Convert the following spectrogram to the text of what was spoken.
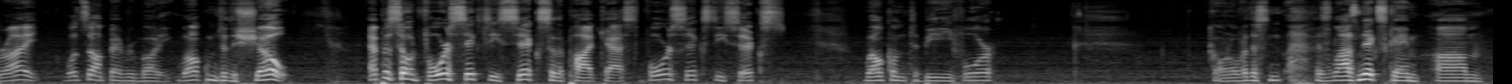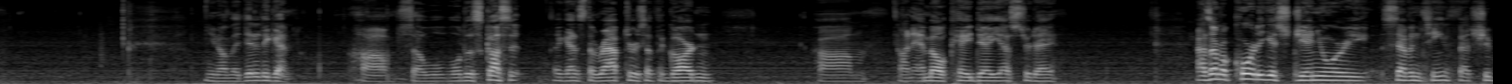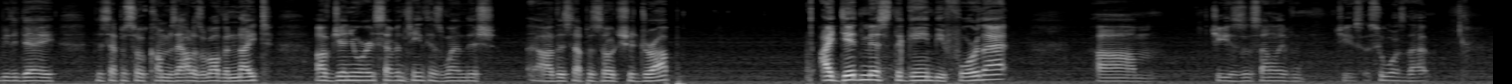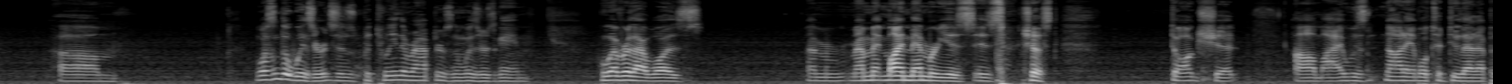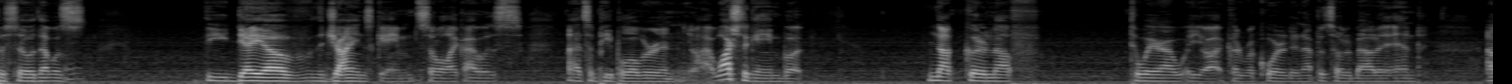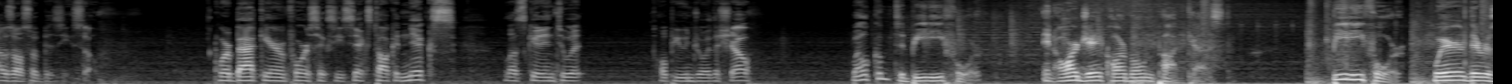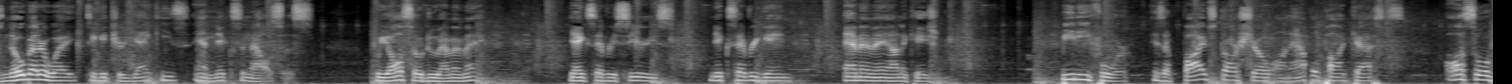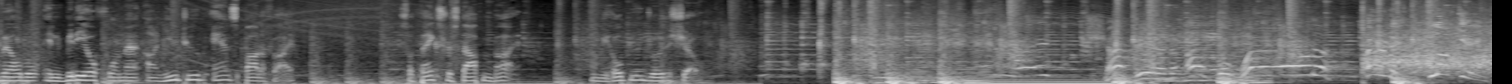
right. What's up, everybody? Welcome to the show. Episode 466 of the podcast. 466. Welcome to BD4. Going over this this last Knicks game. Um, you know, they did it again. Um, so we'll, we'll discuss it against the Raptors at the Garden um, on MLK Day yesterday. As I'm recording, it's January 17th. That should be the day this episode comes out as well. The night of January 17th is when this uh, this episode should drop. I did miss the game before that. Um, Jesus, I don't even. Jesus, who was that? Um, wasn't the Wizards. It was between the Raptors and the Wizards game. Whoever that was. I my, my memory is is just dog shit. Um, I was not able to do that episode. That was the day of the Giants game. So like I was, I had some people over and you know, I watched the game, but not good enough to where I, you know, I could have recorded an episode about it. And I was also busy. So we're back here in 466 talking Knicks. Let's get into it. Hope you enjoy the show. Welcome to BD4 an RJ Carbone podcast. BD4, where there is no better way to get your Yankees and Knicks analysis. We also do MMA. Yanks every series, Knicks every game, MMA on occasion. BD4 is a five star show on Apple Podcasts, also available in video format on YouTube and Spotify. So thanks for stopping by, and we hope you enjoy the show. Champion of the world. Turning, looking,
